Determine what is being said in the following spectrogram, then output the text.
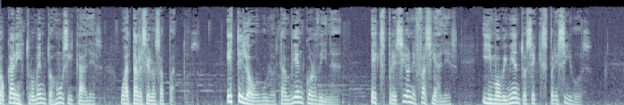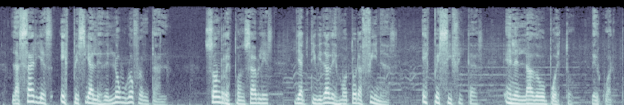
tocar instrumentos musicales o atarse los zapatos. Este lóbulo también coordina expresiones faciales y movimientos expresivos, las áreas especiales del lóbulo frontal son responsables de actividades motoras finas, específicas en el lado opuesto del cuerpo.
